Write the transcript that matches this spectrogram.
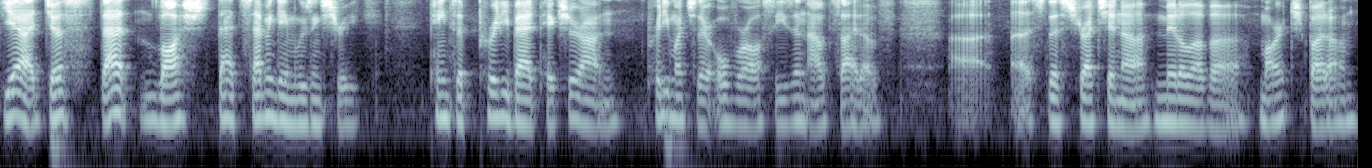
yeah, just that loss, that seven game losing streak paints a pretty bad picture on pretty much their overall season outside of uh, uh, the stretch in uh, middle of uh, March. But um,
